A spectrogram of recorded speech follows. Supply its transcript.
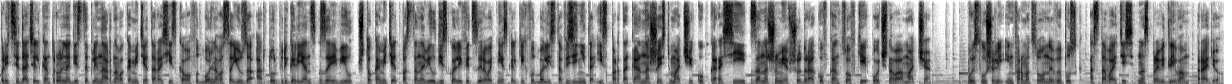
Председатель контрольно-дисциплинарного комитета Российского футбольного союза Артур Григорьянс заявил, что комитет постановил дисквалифицировать нескольких футболистов «Зенита» и «Спартака» на 6 матчей Кубка России за нашумевшую драку в концовке очного матча. Вы слушали информационный выпуск. Оставайтесь на справедливом радио.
